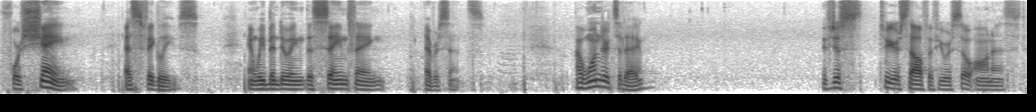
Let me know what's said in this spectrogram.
for shame as fig leaves. And we've been doing the same thing ever since. I wonder today if just to yourself, if you were so honest,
